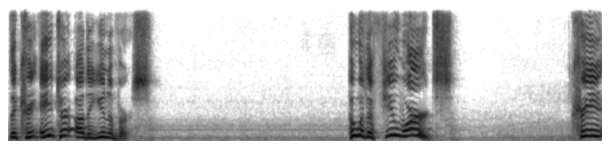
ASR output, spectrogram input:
the creator of the universe, who, with a few words, create,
